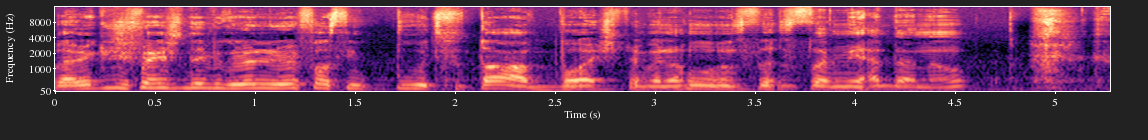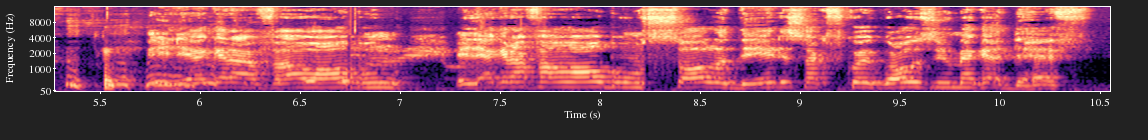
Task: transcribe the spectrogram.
Vai ver que diferente do Dave Grohl, ele e falou assim, putz, isso tá uma bosta, melhor não lançar essa merda não. ele ia gravar o álbum. Ele ia gravar um álbum solo dele, só que ficou igualzinho o Megadeth.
